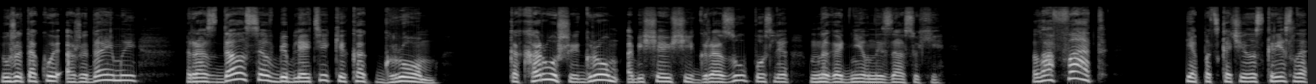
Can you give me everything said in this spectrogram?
и уже такой ожидаемый, раздался в библиотеке как гром, как хороший гром, обещающий грозу после многодневной засухи. «Лафат!» Я подскочила с кресла,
